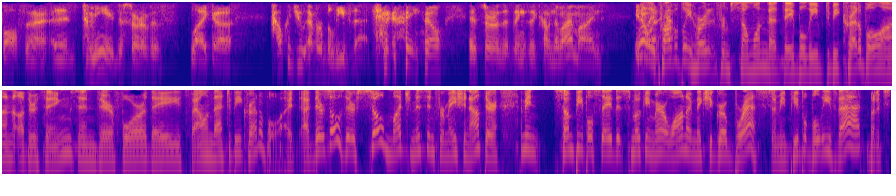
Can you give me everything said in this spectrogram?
false. And, I, and to me it just sort of is like uh how could you ever believe that? You know it's sort of the things that come to my mind you well, know, they probably heard it from someone that they believed to be credible on other things, and therefore they found that to be credible. I, I, there's always there's so much misinformation out there. I mean, some people say that smoking marijuana makes you grow breasts. I mean, people believe that, but it's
